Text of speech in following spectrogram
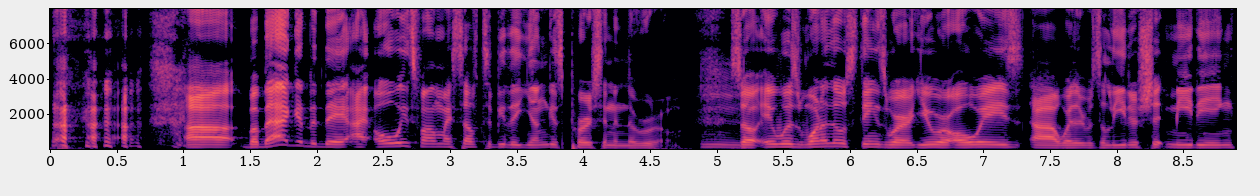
uh, but back in the day, I always found myself to be the youngest person in the room. Mm. So it was one of those things where you were always, uh, whether it was a leadership meeting,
